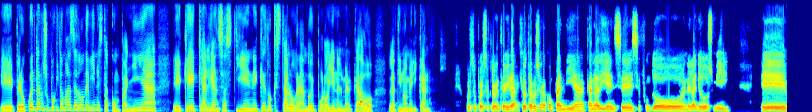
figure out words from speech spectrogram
eh, pero cuéntanos un poquito más de dónde viene esta compañía, eh, qué, alianzas tiene, qué es lo que está logrando hoy por hoy en el mercado latinoamericano. Por supuesto, Clemente. Mira, Geotab es una compañía canadiense, se fundó en el año 2000 eh,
